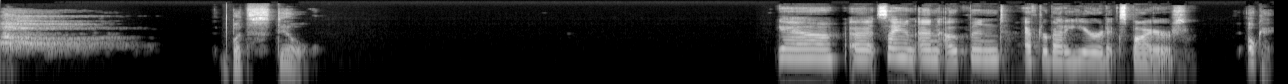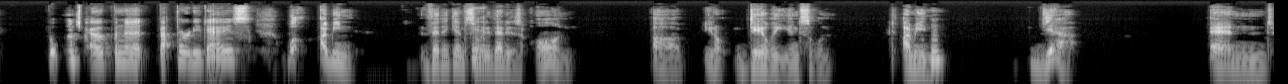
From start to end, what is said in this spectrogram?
but still, Yeah, uh, it's saying unopened. After about a year, it expires. Okay. But once you open it, about 30 days. Well, I mean, then again, somebody that is on, uh, you know, daily insulin. I mean, Mhm. yeah. And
